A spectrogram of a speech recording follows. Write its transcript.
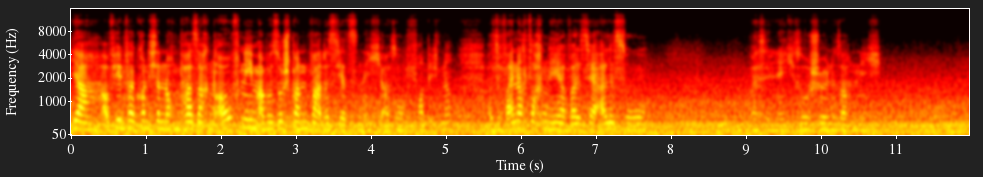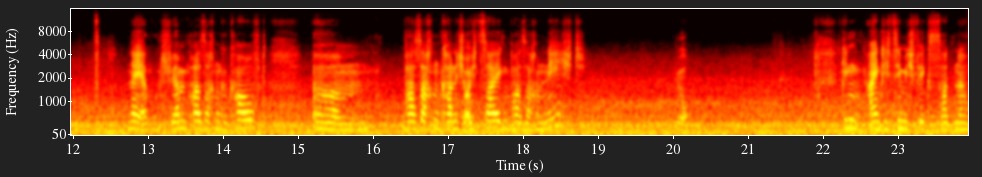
Ja, auf jeden Fall konnte ich dann noch ein paar Sachen aufnehmen, aber so spannend war das jetzt nicht. Also fand ich, ne? Also Weihnachtssachen her war das ja alles so, weiß ich nicht, so schöne Sachen nicht. Naja, gut, wir haben ein paar Sachen gekauft. Ähm, ein paar Sachen kann ich euch zeigen, ein paar Sachen nicht. Jo. Ging eigentlich ziemlich fix, hat eine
